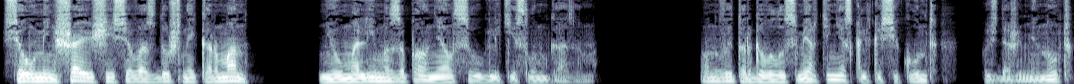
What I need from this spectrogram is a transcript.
Все уменьшающийся воздушный карман неумолимо заполнялся углекислым газом. Он выторговал у смерти несколько секунд, пусть даже минут.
